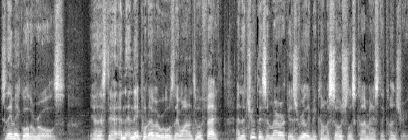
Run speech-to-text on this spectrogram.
so they make all the rules. You understand? And, and they put whatever rules they want into effect. And the truth is, America has really become a socialist, communistic country.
